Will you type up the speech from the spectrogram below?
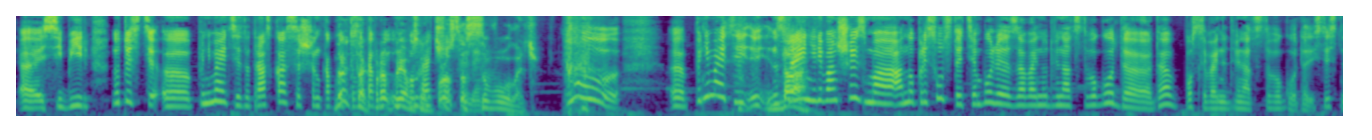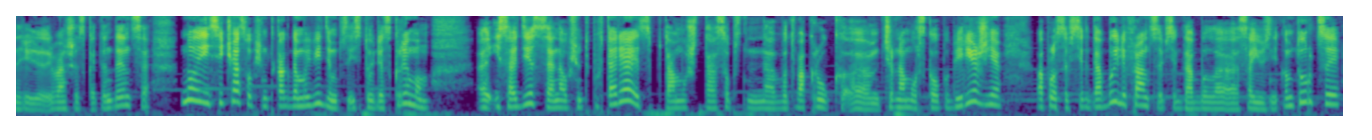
э, Сибирь. Ну, то есть, э, понимаете, этот рассказ совершенно какой-то вот такой прям, Просто сволочь. Ну, понимаете, настроение да. реваншизма, оно присутствует, тем более за войну 12 года, да, после войны 12 года, естественно, реваншистская тенденция. Но и сейчас, в общем-то, когда мы видим история с Крымом э, и с Одессой, она, в общем-то, повторяется, потому что, собственно, вот вокруг э, Черноморского побережья вопросы всегда были, Франция всегда была союзником Турции,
